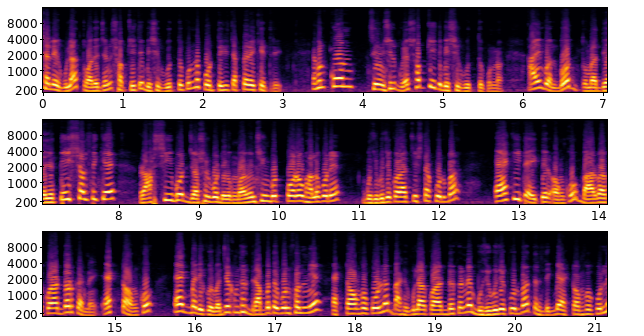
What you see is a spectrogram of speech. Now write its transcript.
সালেরগুলো তোমাদের জন্য সবচেয়ে বেশি গুরুত্বপূর্ণ প্রত্যেকটি চ্যাপ্টারের ক্ষেত্রে। এখন কোন সৃজনশীলগুলো সবচেয়ে বেশি গুরুত্বপূর্ণ? আমি বলব, তোমরা দুই হাজার তেইশ সাল থেকে রাশি বোর্ড, যশোর বোর্ড এবং ময়মনসিংহ বোর্ড পড়ো, ভালো করে বুঝে বুঝে করার চেষ্টা করবা। একই টাইপের অঙ্ক বারবার করার দরকার নেই। একটা অঙ্ক একবারই করবা, যেরকম ধর দ্রাব্যতা গুণফল নিয়ে একটা অঙ্ক করলে বাকিগুলো করার দরকার নেই, বুঝে বুঝে করবা, তাহলে দেখবে একটা অঙ্ক করলে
